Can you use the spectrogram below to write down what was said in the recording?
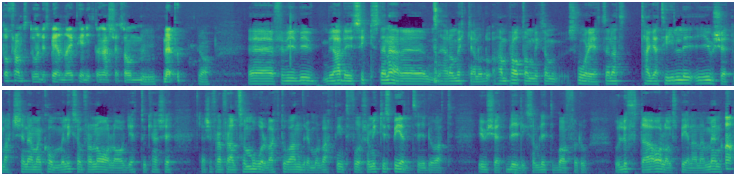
de framstående spelarna i P19 kanske som med på. Ja. Eh, för vi, vi, vi hade ju Sixten här, eh, här om veckan och då, han pratade om liksom svårigheten att tagga till i U21-matcher när man kommer liksom från A-laget och kanske, kanske framförallt som målvakt och andremålvakt inte får så mycket speltid och att U21 blir liksom lite bara för att, att lufta A-lagsspelarna. Men, Ja.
